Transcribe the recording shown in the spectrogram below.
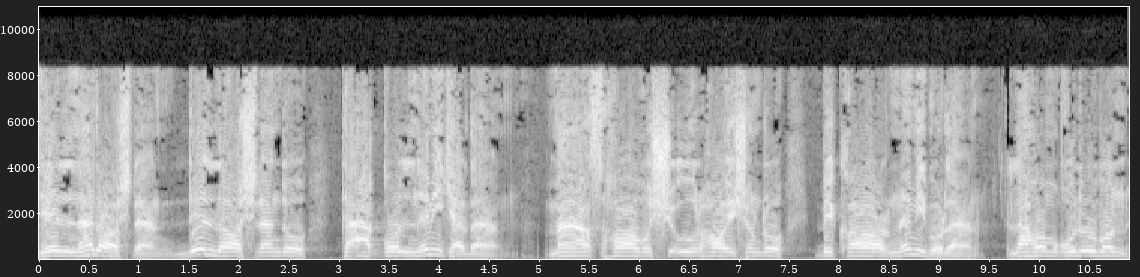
دل نداشتند دل داشتند و تعقل نمی کردند؟ مغزها و شعورهایشون رو به کار نمی بردن لهم قلوب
